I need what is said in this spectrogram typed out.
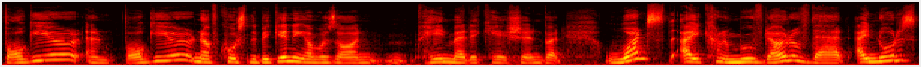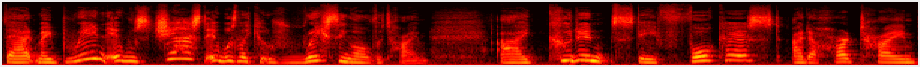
foggier and foggier. Now, of course, in the beginning, I was on pain medication, but once I kind of moved out of that, I noticed that my brain, it was just, it was like it was racing all the time. I couldn't stay focused. I had a hard time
